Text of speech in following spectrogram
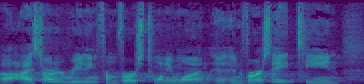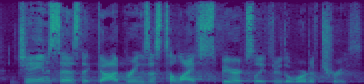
Uh, I started reading from verse 21. In, in verse 18, James says that God brings us to life spiritually through the word of truth.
